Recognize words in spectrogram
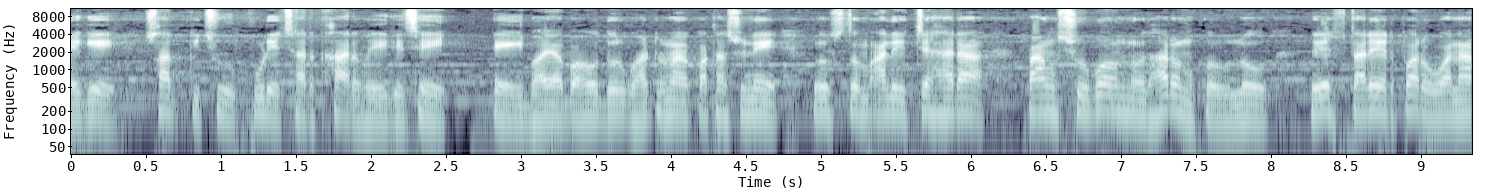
লেগে সব কিছু পুড়ে ছারখার হয়ে গেছে। এই ভয়াবহ দুর্ঘটনার কথা শুনে রুস্তম আলীর চেহারা পাংশু বর্ণ ধারণ করল। গ্রেফতারের পরোয়ানা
